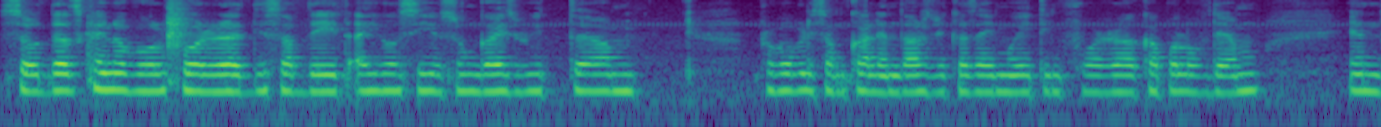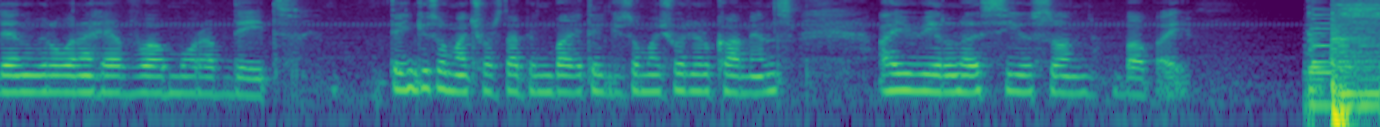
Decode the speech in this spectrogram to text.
So that's kind of all for uh, this update. I will see you soon guys with um, probably some calendars because I'm waiting for a couple of them. And then we'll wanna have uh, more updates. Thank you so much for stopping by. Thank you so much for your comments. I will uh, see you soon. Bye bye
